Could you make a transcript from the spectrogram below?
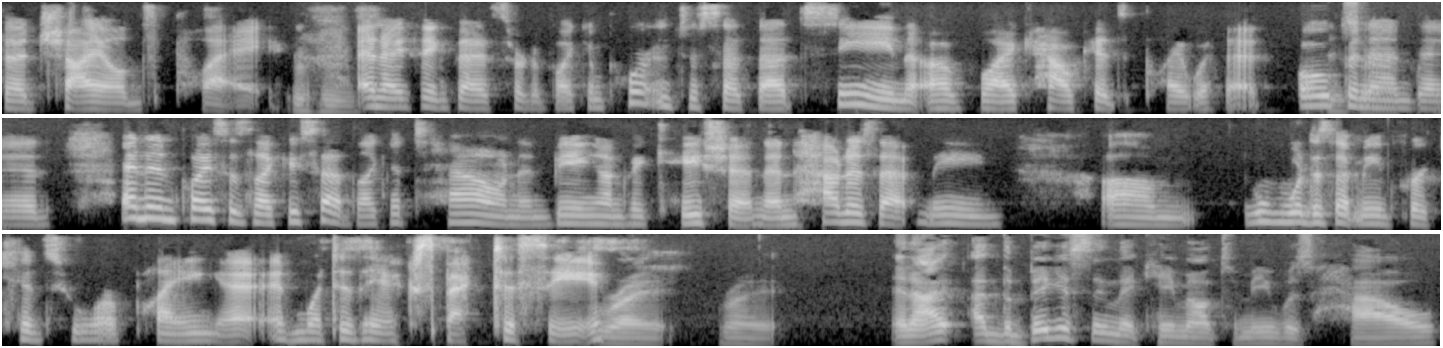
the child's play mm-hmm. and i think that's sort of like important to set that scene of like how kids play with it open-ended exactly. and in places like you said like a town and being on vacation and how does that mean um, what does that mean for kids who are playing it and what do they expect to see? Right right. And I, I, the biggest thing that came out to me was how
